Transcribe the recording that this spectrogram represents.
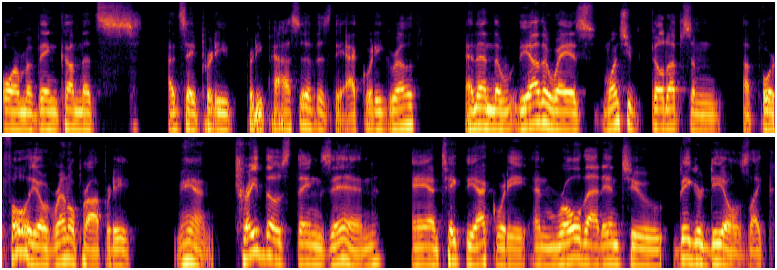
form of income that's I'd say pretty pretty passive is the equity growth. And then the the other way is once you've built up some a portfolio of rental property, man, trade those things in and take the equity and roll that into bigger deals like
